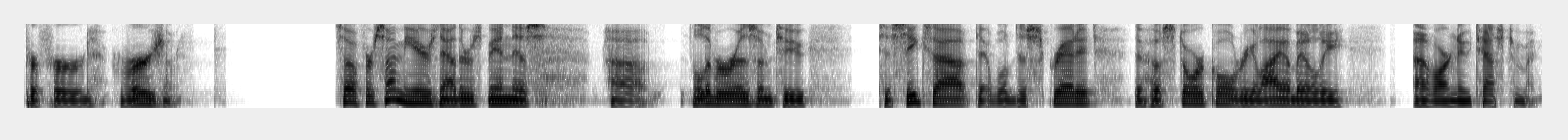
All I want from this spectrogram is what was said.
preferred version. So, for some years now, there's been this uh, liberalism to to seeks out that will discredit the historical reliability of our New Testament.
